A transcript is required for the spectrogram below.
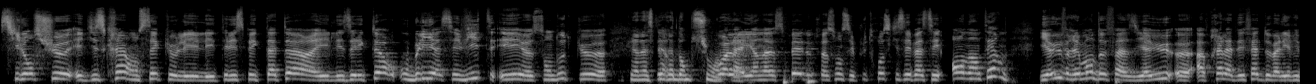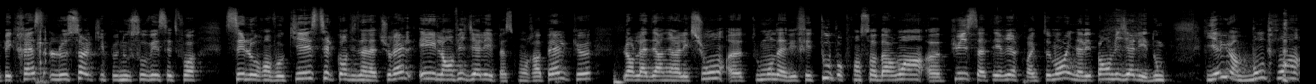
silencieux et discret. On sait que les, téléspectateurs et les électeurs oublient assez vite et euh, sans doute que... Il y a un aspect rédemption. Voilà, il y a un aspect, de toute façon, c'est plus trop ce qui s'est passé en interne. Il y a eu vraiment deux phases. Il y a eu, euh, après la défaite de Valérie Pécresse, le seul qui peut nous sauver cette fois, c'est Laurent Wauquiez, c'est le candidat naturel et il a envie d'y aller parce qu'on rappelle que lors de la dernière élection, euh, tout le monde avait fait tout pour que François Barouin puisse atterrir correctement. Il n'avait pas envie d'y aller. Donc, il y a eu un bon point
